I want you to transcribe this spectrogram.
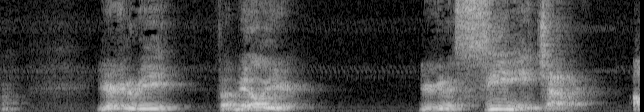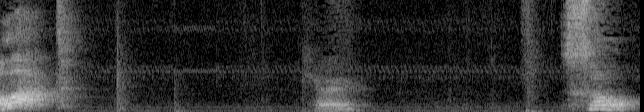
You're going to be familiar. You're going to see each other a lot. Okay? So,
